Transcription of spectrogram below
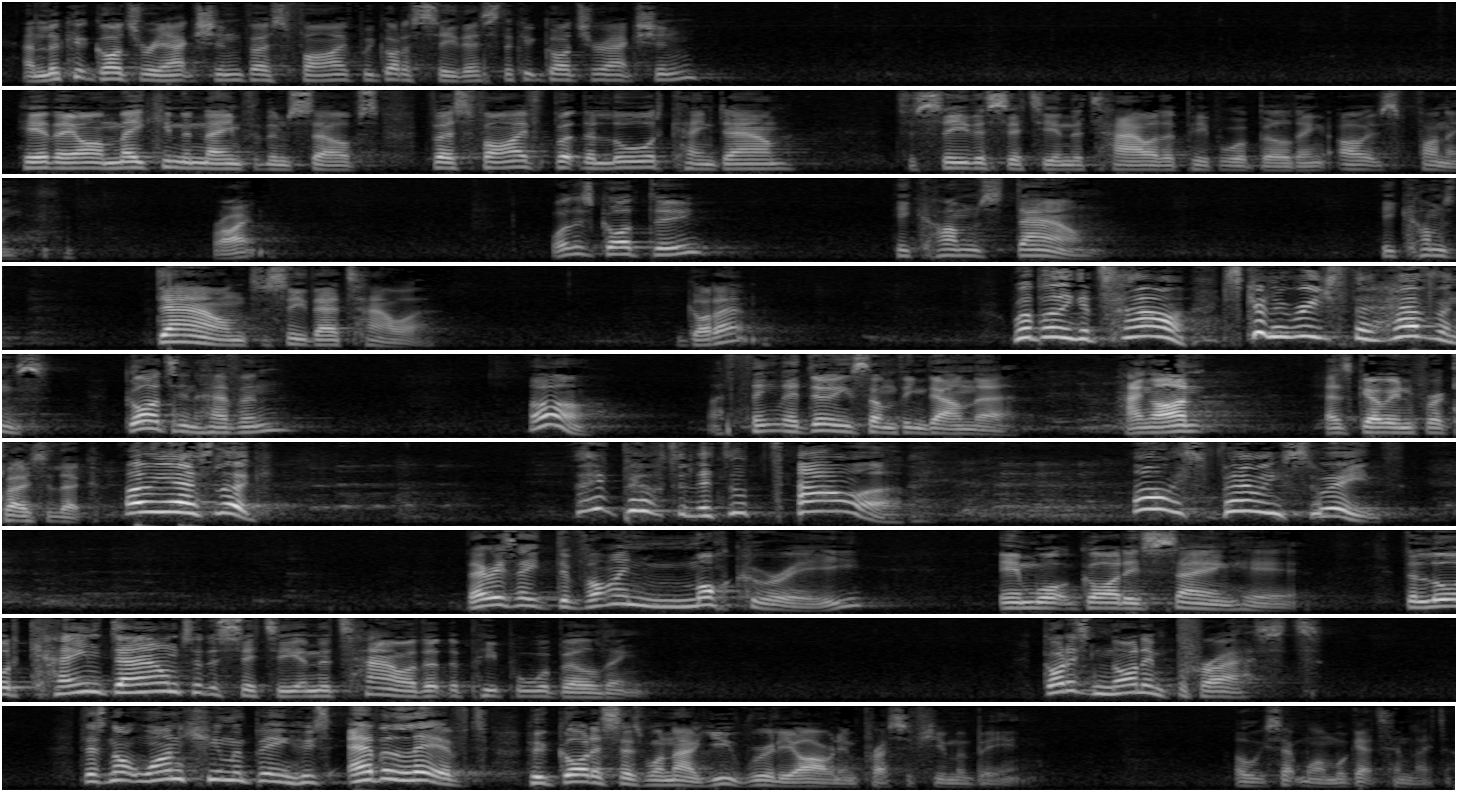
And look at God's reaction, verse 5. We've got to see this. Look at God's reaction. Here they are making the name for themselves. Verse 5 But the Lord came down to see the city and the tower that people were building. Oh, it's funny, right? What does God do? He comes down. He comes down to see their tower. Got it? We're building a tower. It's going to reach the heavens. God's in heaven. Oh, I think they're doing something down there. Hang on. Let's go in for a closer look. Oh, yes, look. They've built a little tower. Oh, it's very sweet. There is a divine mockery in what God is saying here. The Lord came down to the city and the tower that the people were building. God is not impressed. There's not one human being who's ever lived who God has says, well, now you really are an impressive human being. Oh, except one. We'll get to him later.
